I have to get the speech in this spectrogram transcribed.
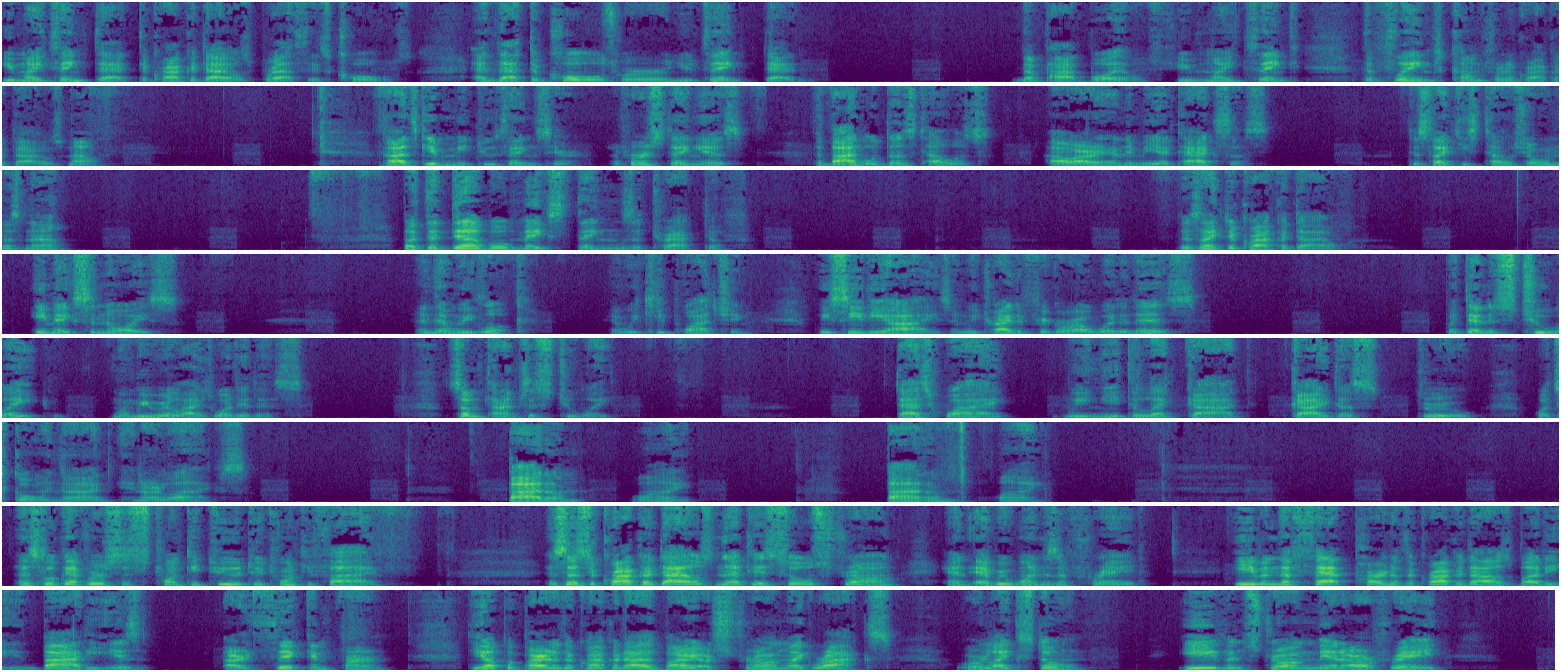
You might think that the crocodile's breath is coals, and that the coals where you think that the pot boils. You might think the flames come from the crocodile's mouth. God's given me two things here. The first thing is the Bible does tell us how our enemy attacks us, just like he's tell, showing us now. But the devil makes things attractive. Just like the crocodile. He makes a noise. And then we look and we keep watching. We see the eyes and we try to figure out what it is. But then it's too late when we realize what it is. Sometimes it's too late. That's why we need to let God guide us through what's going on in our lives. Bottom line. Bottom line. Let's look at verses 22 to 25. It says, The crocodile's neck is so strong, and everyone is afraid. Even the fat part of the crocodile's body, body is are thick and firm. The upper part of the crocodile's body are strong like rocks or like stone. Even strong men are afraid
